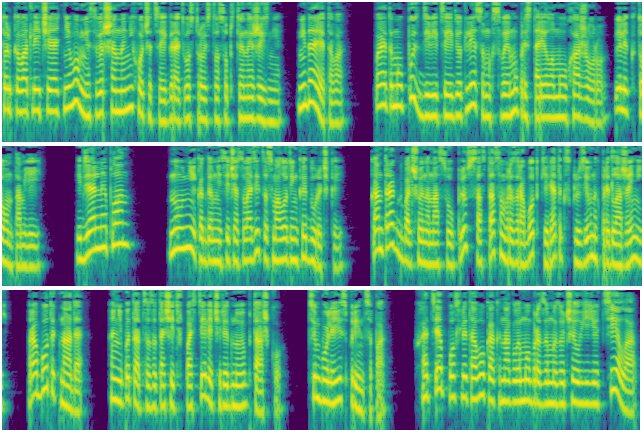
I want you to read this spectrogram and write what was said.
Только в отличие от него, мне совершенно не хочется играть в устройство собственной жизни. Не до этого. Поэтому пусть девица идет лесом к своему престарелому ухажеру, или кто он там ей. Идеальный план? Ну, некогда мне сейчас возиться с молоденькой дурочкой. Контракт большой на носу, плюс со Стасом в разработке ряд эксклюзивных предложений. Работать надо, а не пытаться затащить в постель очередную пташку. Тем более из принципа. Хотя после того, как наглым образом изучил ее тело,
